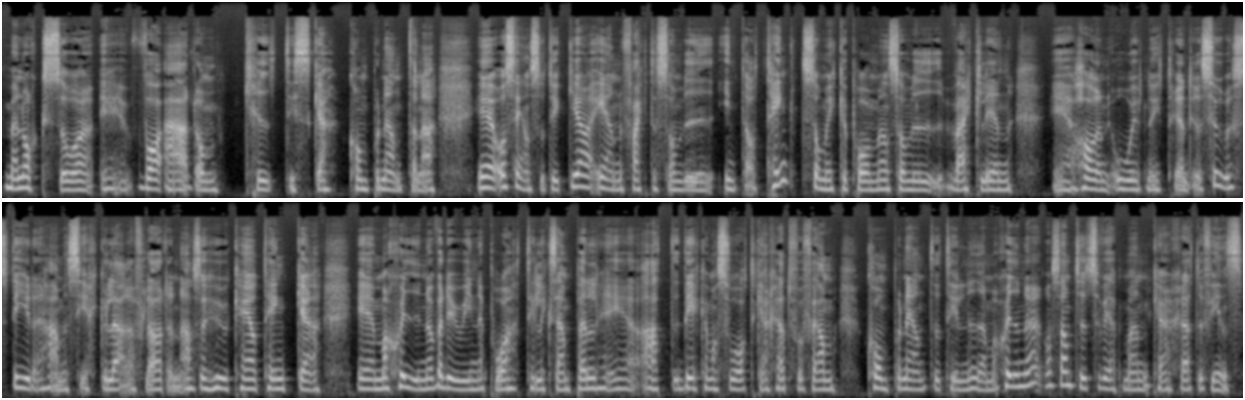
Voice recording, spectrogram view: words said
men också eh, vad är de kritiska komponenterna. Eh, och sen så tycker jag en faktor som vi inte har tänkt så mycket på, men som vi verkligen eh, har en outnyttjad resurs, det är ju det här med cirkulära flöden. Alltså hur kan jag tänka eh, maskiner, vad du är inne på till exempel, eh, att det kan vara svårt kanske att få fram komponenter till nya maskiner och samtidigt så vet man kanske att det finns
